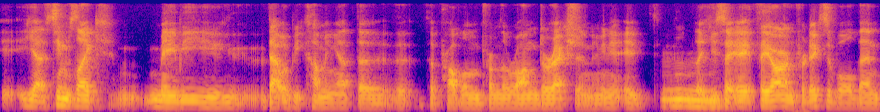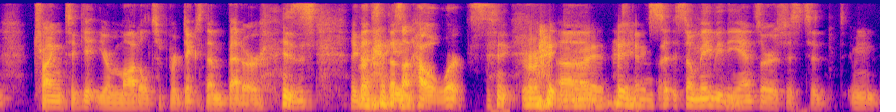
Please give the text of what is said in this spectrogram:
yeah, it seems like maybe that would be coming at the, the, the problem from the wrong direction. I mean, it, it mm. like you say, if they are unpredictable, then trying to get your model to predict them better is like that's right. that's not how it works. right. um, right. Yeah, so, so, maybe the answer is just to, I mean,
